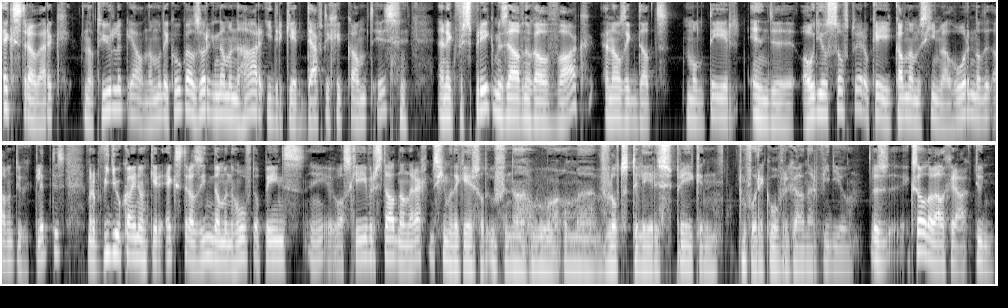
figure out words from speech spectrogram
extra werk. Natuurlijk, ja, dan moet ik ook wel zorgen dat mijn haar iedere keer deftig gekamd is. En ik verspreek mezelf nogal vaak. En als ik dat monteer in de audiosoftware. Oké, je kan dat misschien wel horen dat het af en toe geklipt is. Maar op video kan je nog een keer extra zien dat mijn hoofd opeens eh, wat schever staat dan recht. Misschien moet ik eerst wat oefenen hoe, om uh, vlot te leren spreken voor ik overga naar video. Dus ik zou dat wel graag doen.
